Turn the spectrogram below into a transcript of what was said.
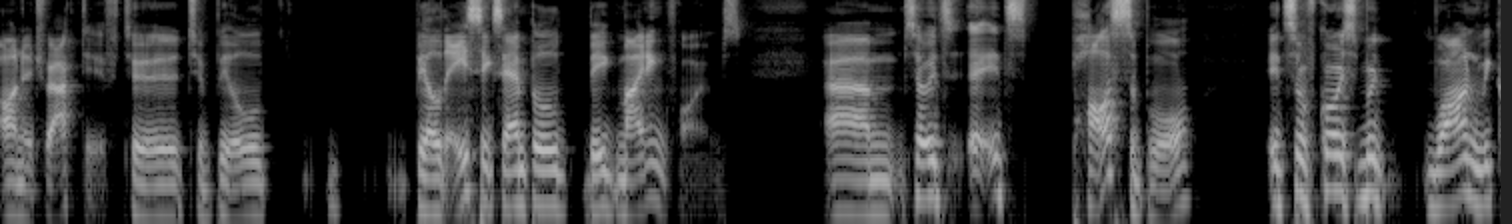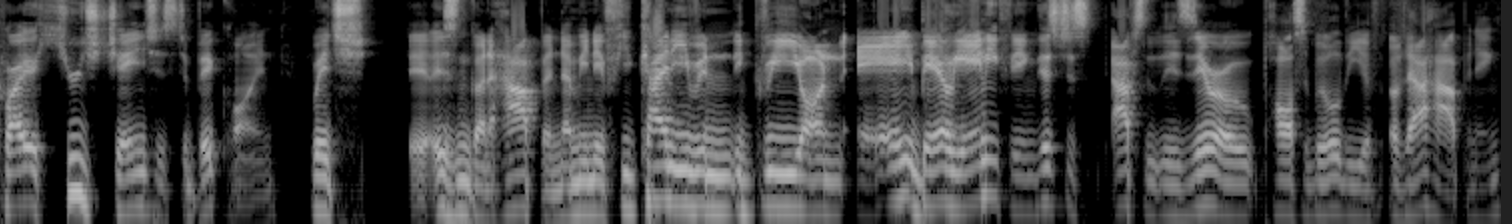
unattractive to to build build ASICs and build big mining farms. Um, so it's it's possible. It's of course would one require huge changes to Bitcoin, which isn't going to happen. I mean, if you can't even agree on any, barely anything, there's just absolutely zero possibility of, of that happening.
